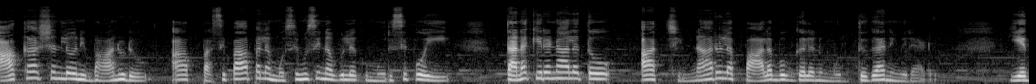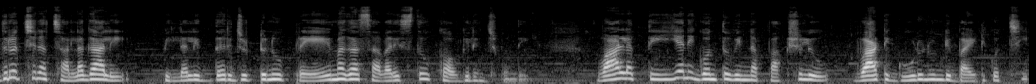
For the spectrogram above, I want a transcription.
ఆకాశంలోని బాణుడు ఆ పసిపాపల ముసిముసి నవ్వులకు మురిసిపోయి తన కిరణాలతో ఆ చిన్నారుల పాలబుగ్గలను ముద్దుగా నిమిరాడు. ఎదురొచ్చిన చల్లగాలి పిల్లలిద్దరి జుట్టును ప్రేమగా సవరిస్తూ కౌగిలించుకుంది. వాళ్ళ తీయని గొంతు విన్న పక్షులు వాటి గూడు నుండి బయటికొచ్చి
